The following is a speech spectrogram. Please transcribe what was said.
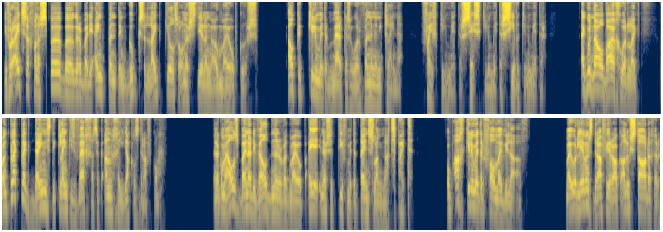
die vooruitsig van 'n spurburger by die eindpunt en Gook se luidkeelse ondersteuning hou my op koers. Elke kilometer merk is 'n oorwinning in die kleine. 5 km, 6 km, 7 km. Ek moet nou al baie gehoor lyk, want plek plek duins die kleintjies weg as ek aangejakkels draf kom. En ek omhels byna die weldoener wat my op eie inisiatief met 'n tuinslang nat spuit. Op 8 km val my wiele af. My oorlewingsdraffie raak al hoe stadiger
